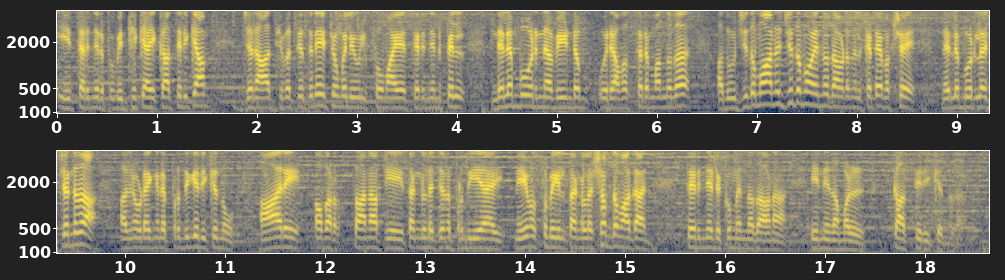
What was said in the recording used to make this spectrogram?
ഈ തെരഞ്ഞെടുപ്പ് വിധിക്കായി കാത്തിരിക്കാം. ജനാധിപത്യത്തിന്റെ ഏറ്റവും വലിയ ഉത്സവമായ തെരഞ്ഞെടുപ്പിൽ നിലമ്പൂരിന് വീണ്ടും ഒരു അവസരം വന്നത്. അത് ഉചിതമോ അനുചിതമോ എന്നത് അവിടെ നിൽക്കട്ടെ. പക്ഷേ നിലമ്പൂരിലെ ജനത അതിനോട് എങ്ങനെ പ്രതികരിക്കുന്നു? ആരെ അവർ സ്ഥാനാർത്ഥിയായി തങ്ങളുടെ ജനപ്രതിയായി നിയമസഭയിൽ തങ്ങളുടെ ശബ്ദമാകാൻ തിരഞ്ഞെടുക്കുമെന്നതാണ് ഇനി നമ്മൾ കാത്തിരിക്കുന്നത്.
